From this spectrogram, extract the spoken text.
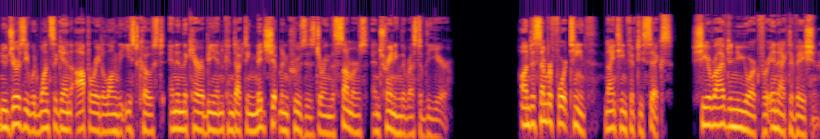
New Jersey would once again operate along the East Coast and in the Caribbean conducting midshipman cruises during the summers and training the rest of the year. On December 14, 1956, she arrived in New York for inactivation.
